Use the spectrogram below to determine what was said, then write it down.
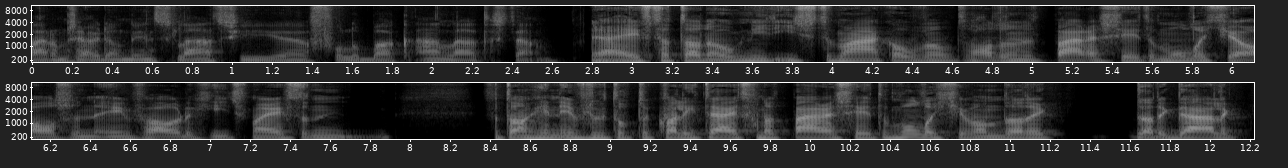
Waarom zou je dan de installatie uh, volle bak aan laten staan? Ja, heeft dat dan ook niet iets te maken, want we hadden het paracetamolletje als een eenvoudig iets, maar heeft dat, heeft dan geen invloed op de kwaliteit van het paracetamolletje? Want dat ik, dat ik dadelijk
